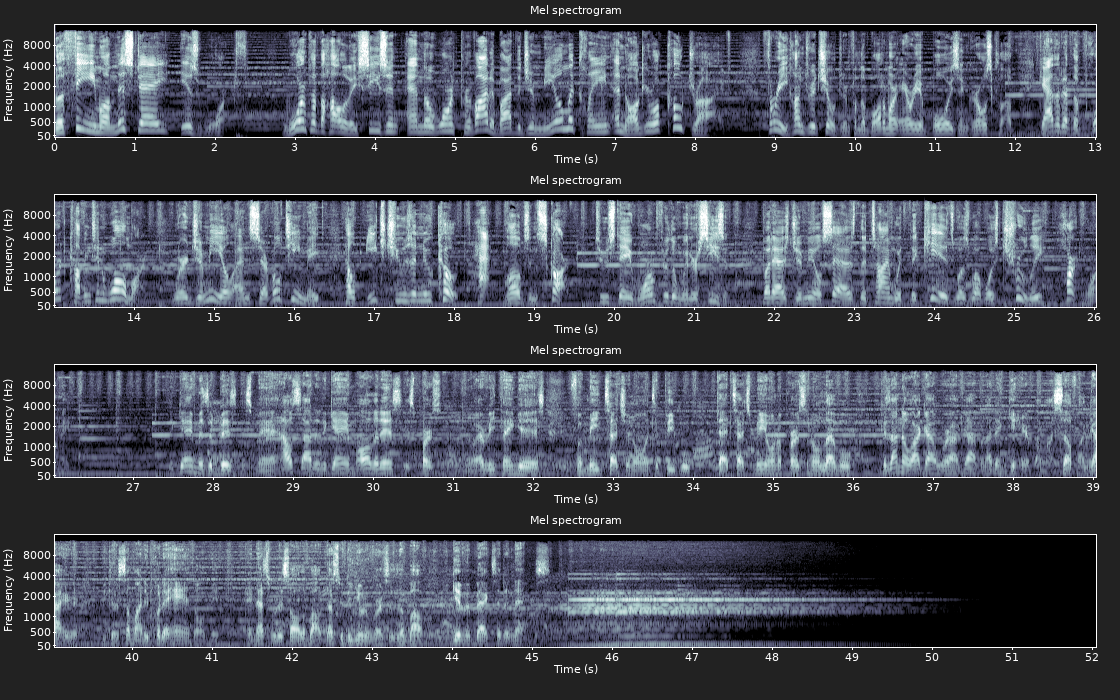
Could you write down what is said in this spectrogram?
The theme on this day is warmth. Warmth of the holiday season and the warmth provided by the Jameel McClain inaugural coat drive. 300 children from the Baltimore Area Boys and Girls Club gathered at the Port Covington Walmart, where Jameel and several teammates help each choose a new coat, hat, gloves, and scarf to stay warm through the winter season. But as Jameel says, the time with the kids was what was truly heartwarming. The game is a business, man. Outside of the game, all of this is personal. You know, everything is for me touching on to people that touch me on a personal level. Because I know I got where I got, but I didn't get here by myself. I got here because somebody put a hand on me. And that's what it's all about. That's what the universe is about, giving back to the next.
